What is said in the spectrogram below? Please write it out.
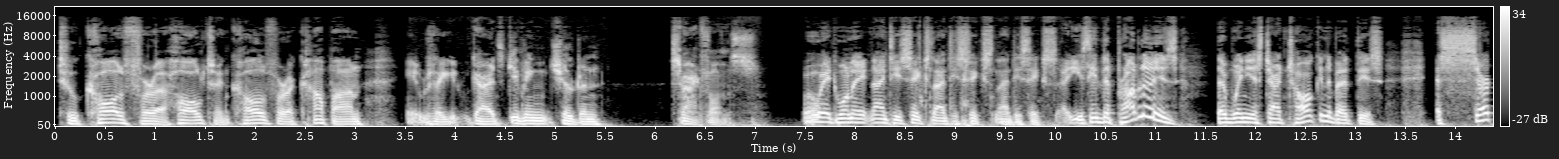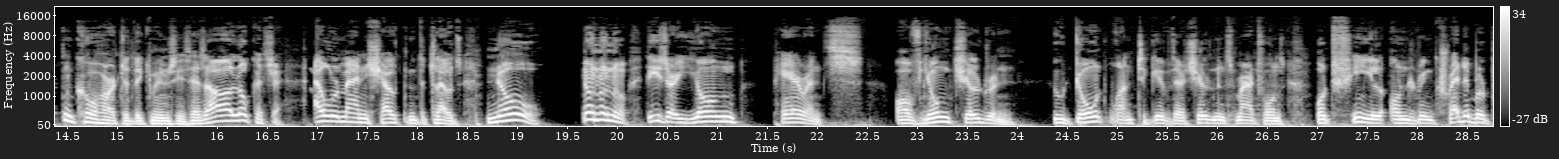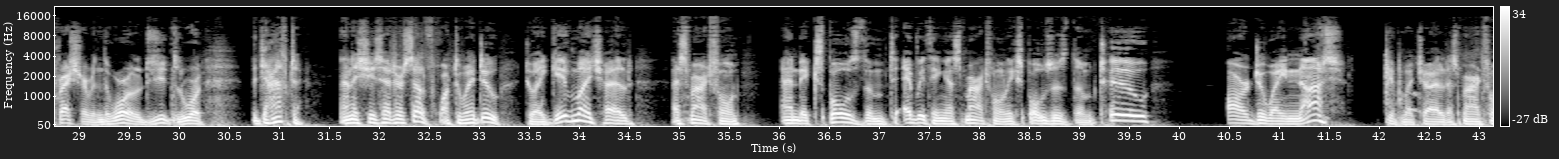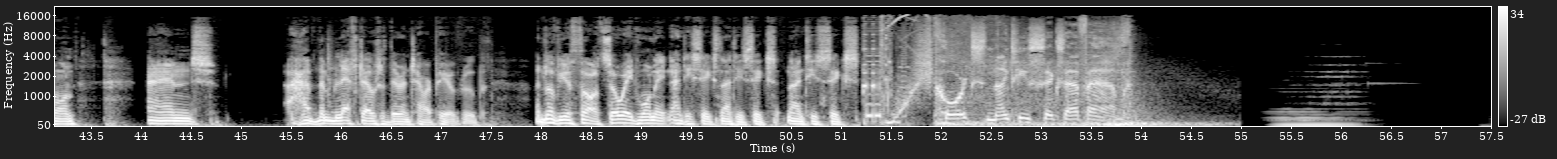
to call for a halt and call for a cop on regards giving children smartphones. Oh, wait, 96 96 96. Uh, you see, the problem is that when you start talking about this, a certain cohort of the community says, oh, look at you, owl man shouting the clouds. No, no, no, no. These are young parents of young children who don't want to give their children smartphones but feel under incredible pressure in the world, digital world, that you have to. And as she said herself, what do I do? Do I give my child a smartphone and expose them to everything a smartphone exposes them to? Or do I not give my child a smartphone and have them left out of their entire peer group? I'd love your thoughts. 0818 96 96 96. Cork's 96 FM.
